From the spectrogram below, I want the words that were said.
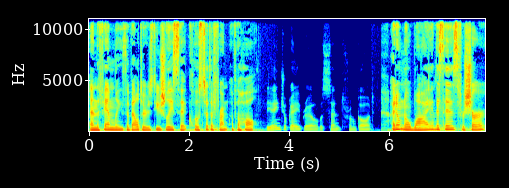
and the families of elders usually sit close to the front of the hall. The angel Gabriel was sent from God. I don't know why this is for sure,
